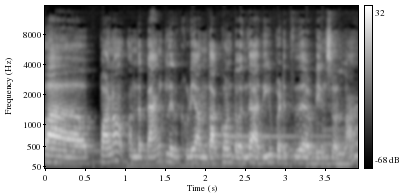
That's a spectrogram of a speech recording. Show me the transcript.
ப பணம் அந்த பேங்க்கில் இருக்கக்கூடிய அந்த அக்கௌண்ட்டை வந்து அதிகப்படுத்துது அப்படின்னு சொல்லலாம்.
